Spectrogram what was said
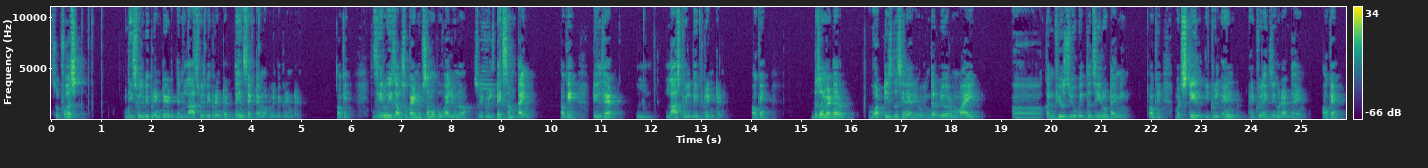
So first this will be printed then last will be printed then set timeout will be printed. Okay? 0 is also kind of sum of a value now so it will take some time. Okay? Till that last will be printed. Okay? Doesn't matter what is the scenario. Interviewer might uh, confuse you with the zero timing okay but still it will end it will execute at the end. Okay?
